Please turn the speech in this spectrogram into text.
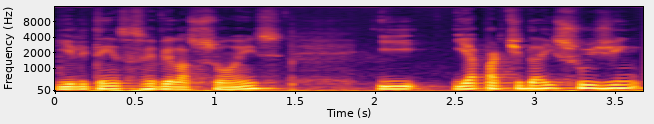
e ele tem essas revelações e, e a partir daí surgem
